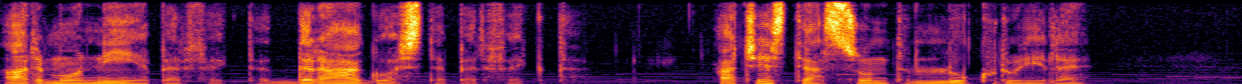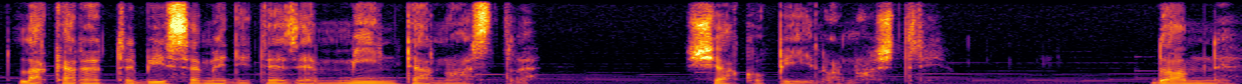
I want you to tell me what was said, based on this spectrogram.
armonie perfectă, dragoste perfectă. Acestea sunt lucrurile la care ar trebui să mediteze mintea noastră și a copiilor noștri. Doamne,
